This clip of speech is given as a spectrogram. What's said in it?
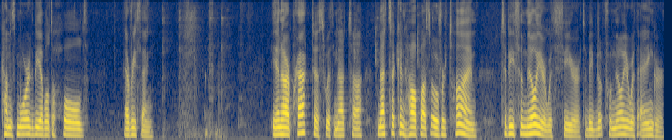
comes more to be able to hold everything. In our practice with metta, metta can help us over time to be familiar with fear, to be familiar with anger.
